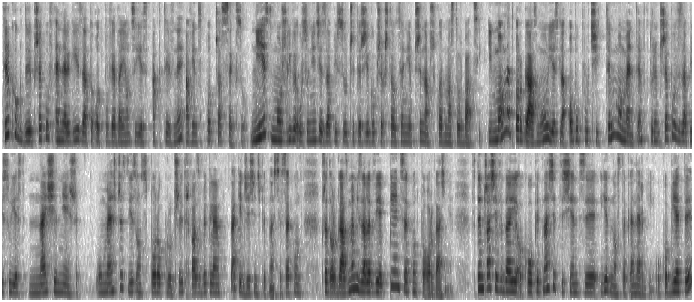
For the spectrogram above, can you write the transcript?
tylko gdy przepływ energii za to odpowiadający jest aktywny, a więc podczas seksu. Nie jest możliwe usunięcie zapisu czy też jego przekształcenie przy na przykład masturbacji. I moment orgazmu jest dla obu płci tym momentem, w którym przepływ zapisu jest najsilniejszy U mężczyzn jest on sporo krótszy, trwa zwykle takie 10-15 sekund przed orgazmem i zaledwie 5 sekund po orgazmie. W tym czasie wydaje około 15 tysięcy jednostek energii. U kobiety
